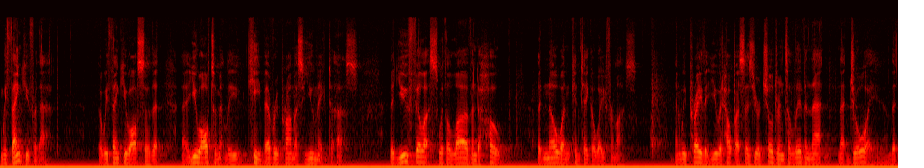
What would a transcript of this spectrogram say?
We thank you for that. But we thank you also that uh, you ultimately keep every promise you make to us, that you fill us with a love and a hope that no one can take away from us. And we pray that you would help us as your children to live in that, that joy, that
